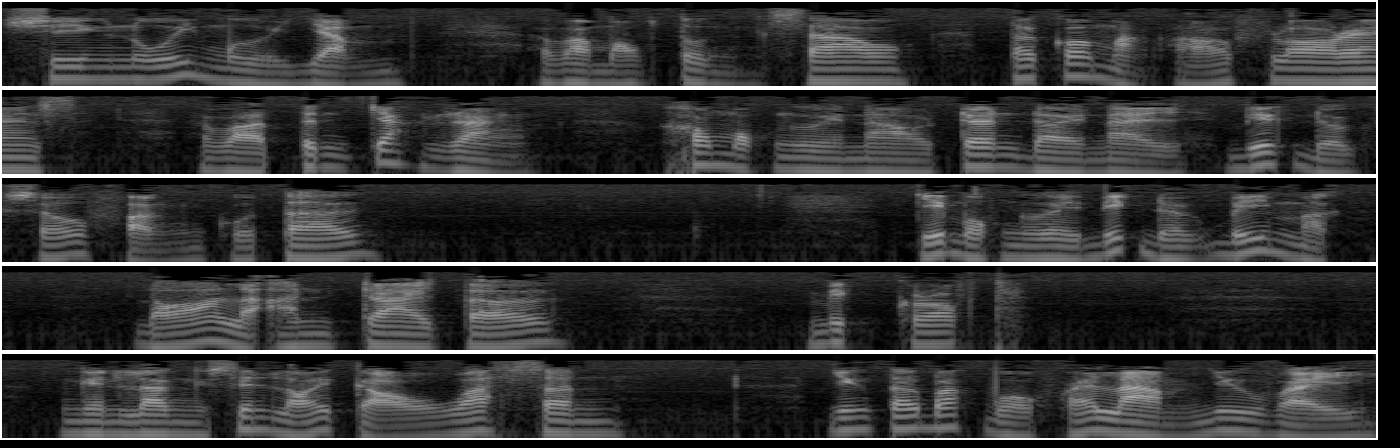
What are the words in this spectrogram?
xuyên núi mười dặm, và một tuần sau tớ có mặt ở Florence và tin chắc rằng không một người nào trên đời này biết được số phận của tớ. Chỉ một người biết được bí mật, đó là anh trai tớ, Mycroft. Nghìn lần xin lỗi cậu Watson, nhưng tớ bắt buộc phải làm như vậy,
